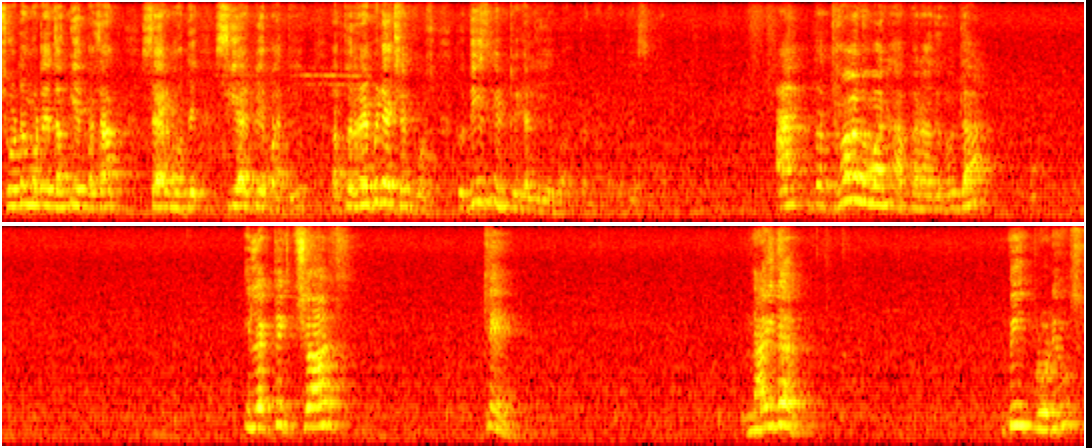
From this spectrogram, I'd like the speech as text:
छोटे मोटे दंगे फसाद शहर में होते सी आर पी एफ़ आती है। अब तो रैपिड एक्शन फोर्स तो दीज इंटीग्रल ये हुआ आपका नाम देखो द थर्ड वन आपका नाम देखो the electric charge can neither be produced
